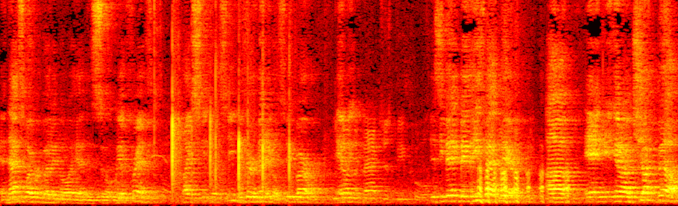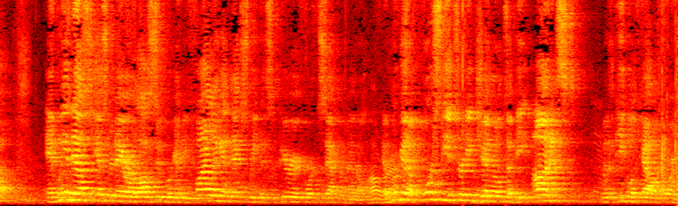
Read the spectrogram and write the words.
And that's why we're going to go ahead and sue him. We have friends like Steve, Steve was there a minute ago, Steve Barber. He's on the back, just be cool. Is he back? He's back there. Uh, and, you know, Chuck Bell. And we announced yesterday our lawsuit. We're going to be filing it next week in Superior Court in Sacramento. Right. And we're going to force the Attorney General to be honest with the people of California.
